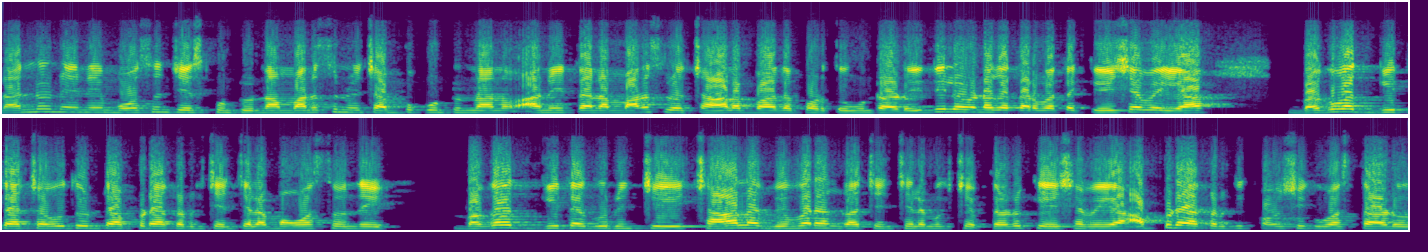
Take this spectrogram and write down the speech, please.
నన్ను నేనే మోసం చేసుకుంటున్నా మనసును చంపుకుంటున్నాను అని తన మనసులో చాలా బాధపడుతూ ఉంటాడు. ఇదిలో ఉండగా తర్వాత కేశవయ్య భగవద్గీత చదువుతుంటే అప్పుడే అక్కడికి చెంచలమ్మ వస్తుంది. భగవద్గీత గురించి చాలా వివరంగా చెంచలమ్మకి చెప్తాడు కేశవయ్య. అప్పుడే అక్కడికి కౌశిక్ వస్తాడు.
